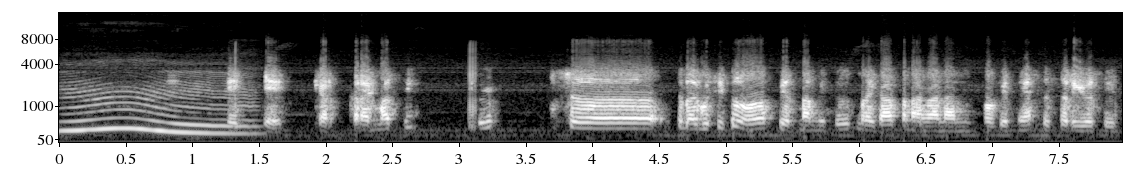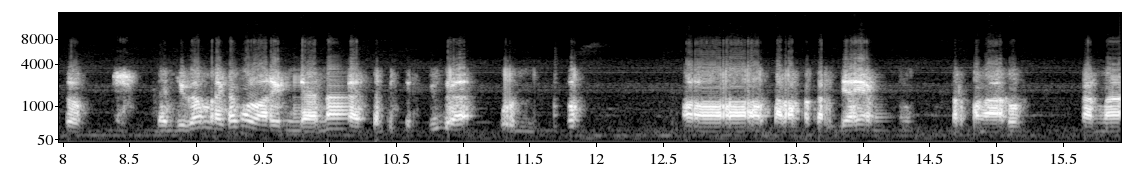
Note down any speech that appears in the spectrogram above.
Hmm. Keren banget sih. Se sebagus itu loh Vietnam itu mereka penanganan COVID-nya seserius itu. Dan juga mereka ngeluarin dana sedikit juga untuk eh, para pekerja yang terpengaruh karena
